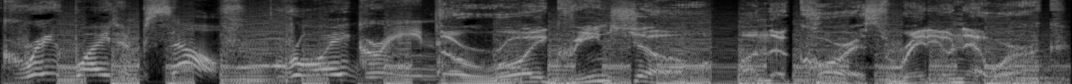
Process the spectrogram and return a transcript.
Great White himself, Roy Green. The Roy Green Show on the Corus Radio Network.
